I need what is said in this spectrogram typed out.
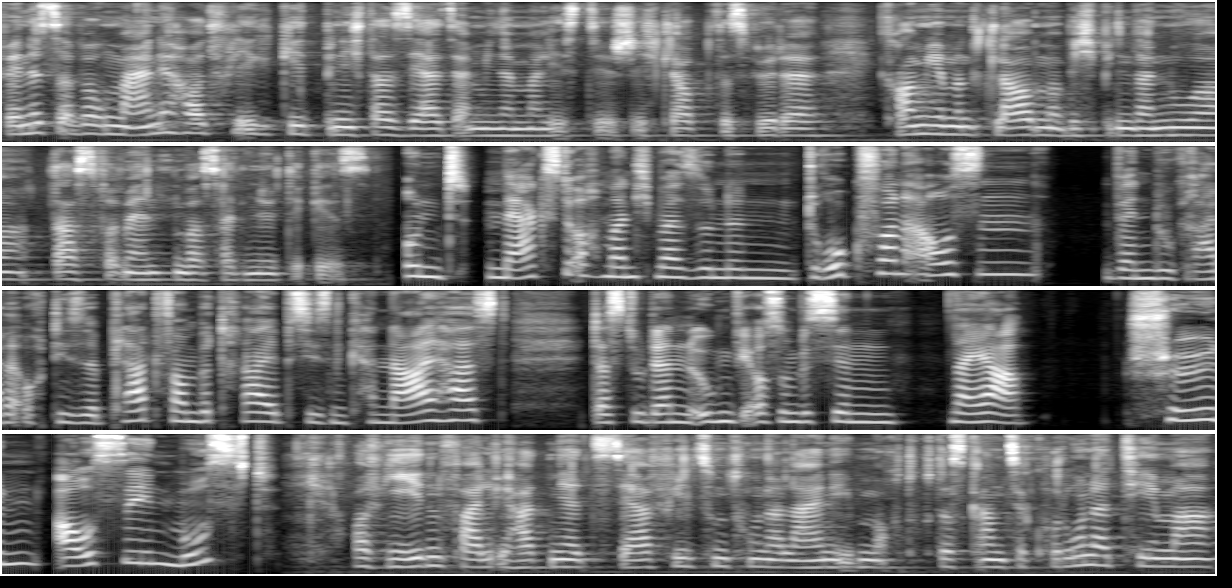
Wenn es aber um meine Hautpflege geht, bin ich da sehr, sehr minimalistisch. Ich glaube, das würde kaum jemand glauben, aber ich bin da nur das verwenden, was halt nötig ist. Und merkst du auch manchmal so einen Druck von außen, wenn du gerade auch diese Plattform betreibst, diesen Kanal hast, dass du dann irgendwie auch so ein bisschen, naja, schön aussehen musst? Auf jeden Fall. Wir hatten jetzt sehr viel zum tun, allein eben auch durch das ganze Corona-Thema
